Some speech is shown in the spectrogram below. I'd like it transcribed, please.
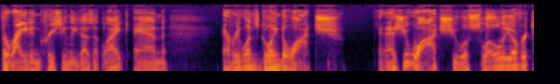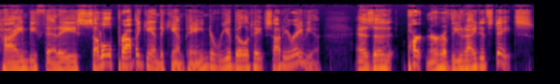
the right increasingly doesn't like. And everyone's going to watch. And as you watch, you will slowly over time be fed a subtle propaganda campaign to rehabilitate Saudi Arabia as a partner of the United States.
